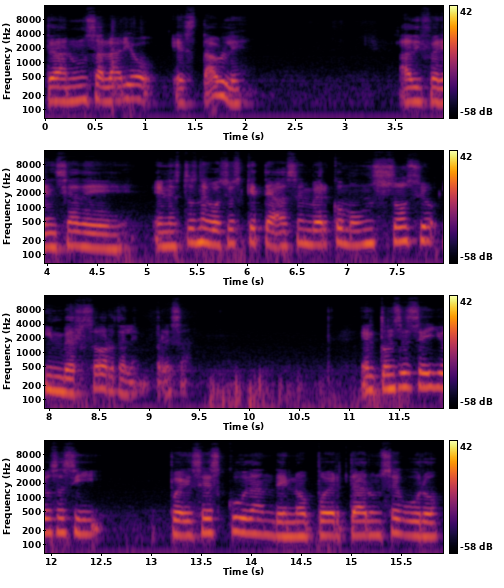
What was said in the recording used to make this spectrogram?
te dan un salario estable. A diferencia de en estos negocios que te hacen ver como un socio inversor de la empresa. Entonces ellos así pues se escudan de no poderte dar un seguro,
